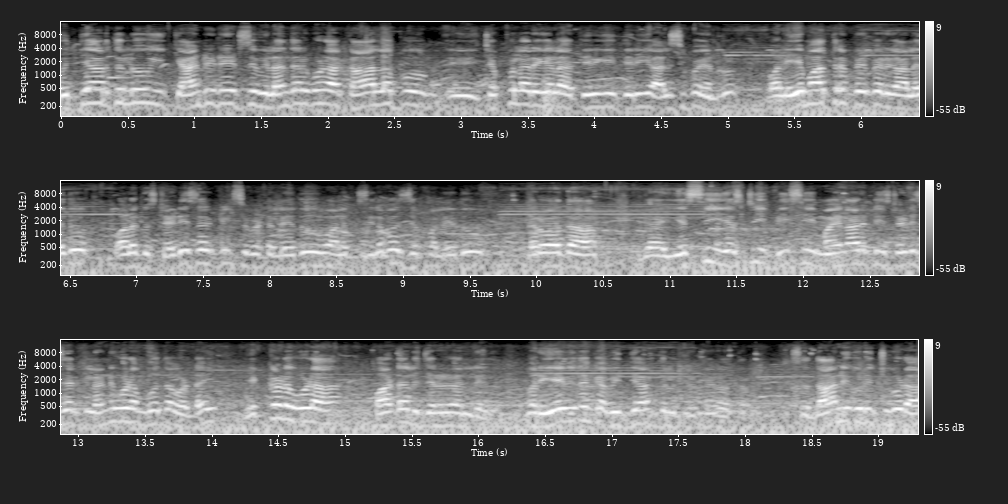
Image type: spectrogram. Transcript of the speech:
విద్యార్థులు ఈ క్యాండిడేట్స్ వీళ్ళందరూ కూడా కాళ్ళపు ఈ చెప్పులు అరిగేలా తిరిగి తిరిగి అలసిపోయినారు. వాళ్ళు ఏమాత్రం ప్రిపేర్ కాలేదు. వాళ్ళకు స్టడీ సర్కిల్స్ పెట్టలేదు. వాళ్ళకు సిలబస్ చెప్పలేదు. తర్వాత SC ST BC minority study circle అన్నీ కూడా మూతపడ్డాయి. ఎక్కడ కూడా పాఠాలు జరగడం లేదు. మరి ఏ విధంగా విద్యార్థులు ప్రిపేర్ అవుతారు? సో దాని గురించి కూడా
